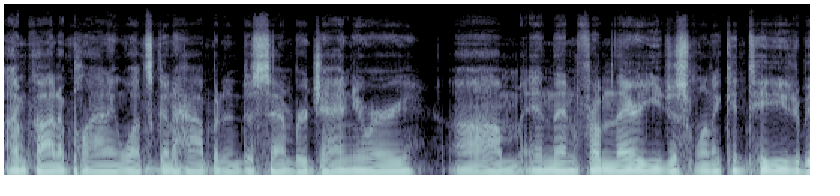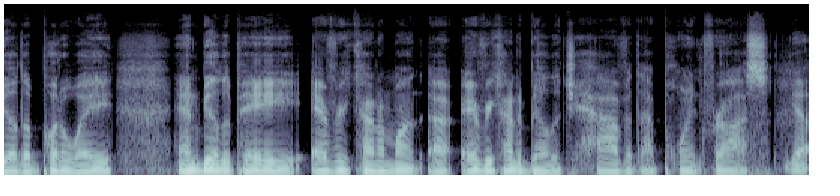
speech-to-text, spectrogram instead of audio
I'm kind of planning what's going to happen in December, January. Um, and then from there, you just want to continue to be able to put away and be able to pay every kind of month, uh, every kind of bill that you have at that point for us. Yeah.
